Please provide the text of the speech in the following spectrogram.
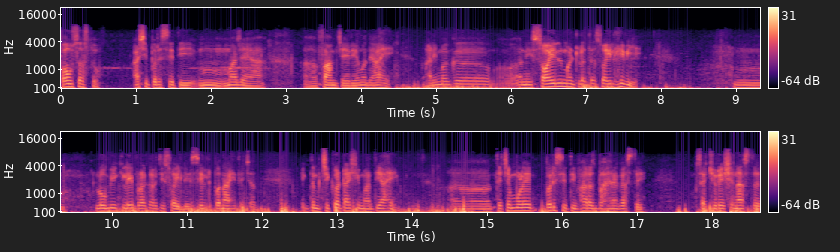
पाऊस असतो अशी परिस्थिती माझ्या या फार्मच्या एरियामध्ये आहे. आणि मग आणि सॉईल म्हटलं तर सॉईल हेवी आहे. लोमी क्ले प्रकारची सॉईल आहे. सिल्ट पण आहे त्याच्यात. एकदम चिकट अशी माती आहे. त्याच्यामुळे परिस्थिती फारच भयानक असते. सॅच्युरेशन असतं.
